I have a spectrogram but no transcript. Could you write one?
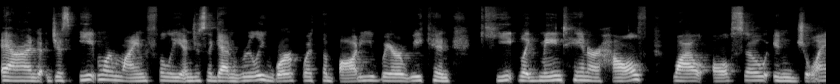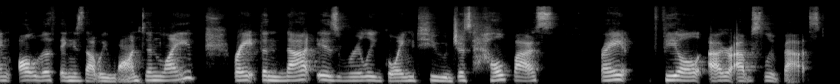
and just eat more mindfully and just again really work with the body where we can keep like maintain our health while also enjoying all of the things that we want in life, right? Then that is really going to just help us right? Feel your absolute best.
